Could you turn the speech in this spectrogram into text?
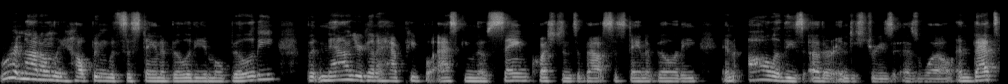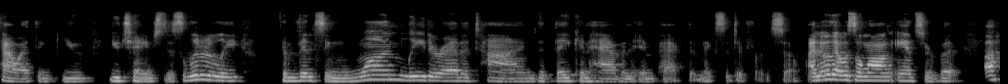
we're not only helping with sustainability and mobility, but now you're going to have people asking those same questions about sustainability in all of these other industries as well. And that's how I think you you change this. Literally convincing one leader at a time that they can have an impact that makes a difference. So I know that was a long answer, but uh,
